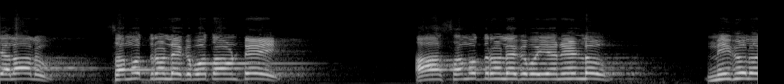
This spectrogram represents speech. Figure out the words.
జలాలు సముద్రం లేకపోతా ఉంటే ఆ సముద్రం లేకపోయే నీళ్ళు మిగులు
